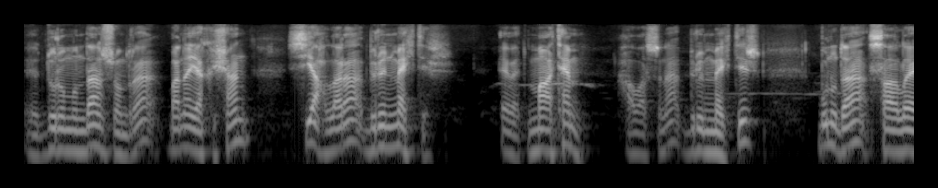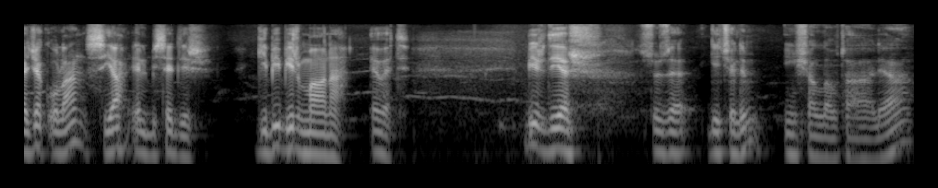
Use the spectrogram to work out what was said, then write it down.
e, durumundan sonra bana yakışan siyahlara bürünmektir. Evet matem havasına bürünmektir. Bunu da sağlayacak olan siyah elbisedir gibi bir mana. Evet. Bir diğer söze geçelim inşallah Teala.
